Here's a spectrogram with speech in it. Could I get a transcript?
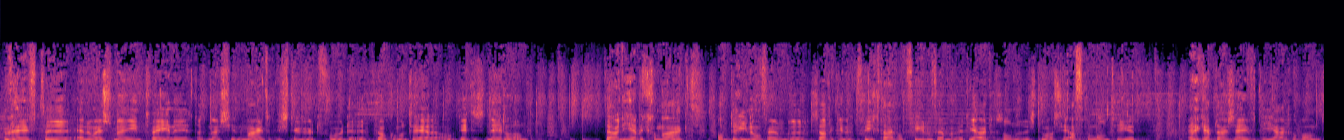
Toen heeft de NOS mij in 92 naar Sint Maarten gestuurd... voor de documentaire Ook Dit is Nederland. Nou, die heb ik gemaakt. Op 3 november zat ik in het vliegtuig. Op 4 november werd die uitgezonden, dus toen was die afgemonteerd. En ik heb daar 17 jaar gewoond.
